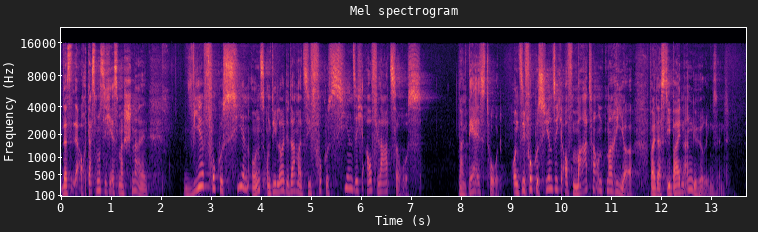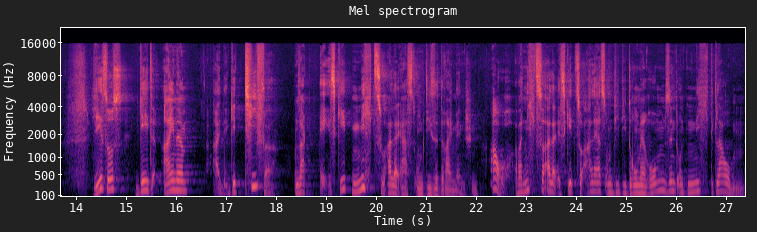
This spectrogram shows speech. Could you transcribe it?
Das, auch das muss ich erstmal schnallen. Wir fokussieren uns, und die Leute damals, sie fokussieren sich auf Lazarus. Sagen, der ist tot. Und sie fokussieren sich auf Martha und Maria, weil das die beiden Angehörigen sind. Jesus geht, eine, geht tiefer und sagt, ey, es geht nicht zuallererst um diese drei Menschen. Auch, aber nicht zuallererst. Es geht zuallererst um die, die drumherum sind und nicht glauben.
